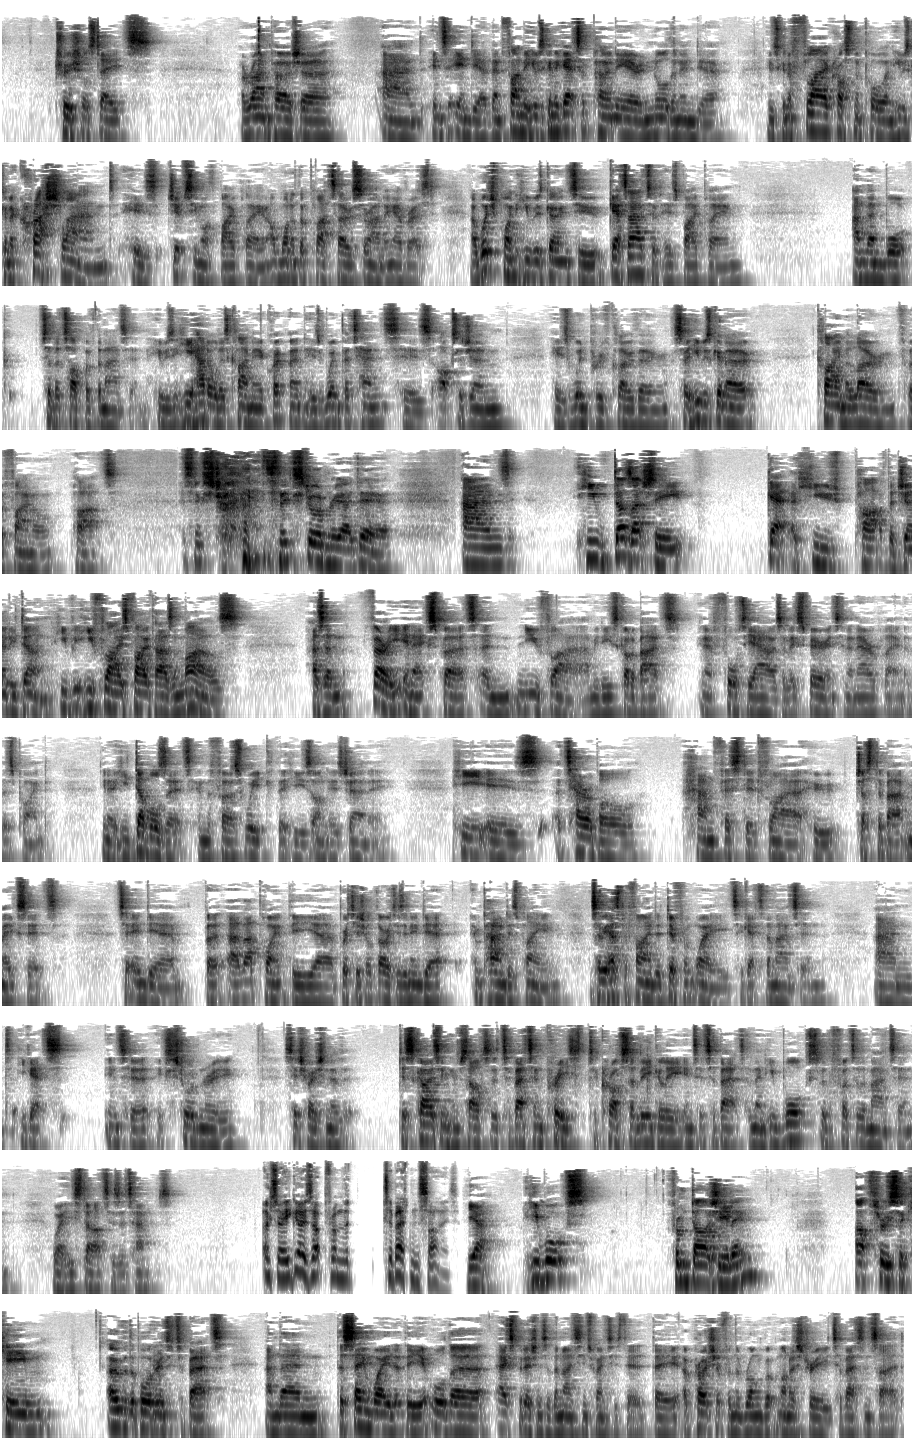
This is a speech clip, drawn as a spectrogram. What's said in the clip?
Trucial States, around Persia, and into India. Then finally, he was going to get to Purnea in northern India. He was going to fly across Nepal and he was going to crash land his Gypsy Moth biplane on one of the plateaus surrounding Everest. At which point, he was going to get out of his biplane and then walk to the top of the mountain. He was he had all his climbing equipment, his Whymper tents, his oxygen, his windproof clothing. So he was going to climb alone for the final part. It's an, extra- it's an extraordinary idea, and he does actually get a huge part of the journey done. He he flies five thousand miles as a very inexpert and new flyer. I mean, he's got about you know forty hours of experience in an aeroplane at this point. You know, he doubles it in the first week that he's on his journey. He is a terrible ham-fisted flyer who just about makes it to India. But at that point, the uh, British authorities in India impound his plane, so he has to find a different way to get to the mountain, and he gets into an extraordinary situation of disguising himself as a Tibetan priest to cross illegally into Tibet, and then he walks to the foot of the mountain where he starts his attempts. Oh, so he goes up from the Tibetan side. Yeah, he walks from Darjeeling up through Sikkim, over the border into Tibet, and then the same way that the all the expeditions of the 1920s did, they approach it from the Rongbuk Monastery Tibetan side.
